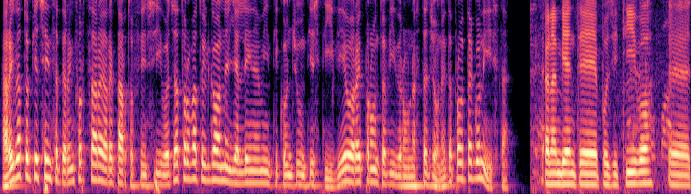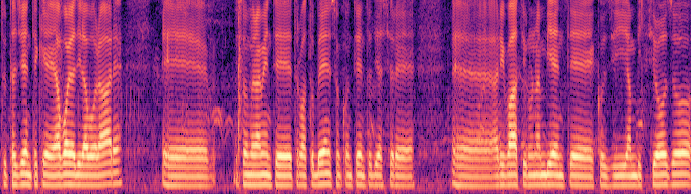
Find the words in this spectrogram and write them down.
Arrivato a Piacenza per rinforzare il reparto offensivo, ha già trovato il gol negli allenamenti congiunti estivi e ora è pronto a vivere una stagione da protagonista. È un ambiente positivo, eh, tutta gente che ha voglia di lavorare. E mi sono veramente trovato bene, sono contento di essere eh, arrivato in un ambiente così ambizioso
